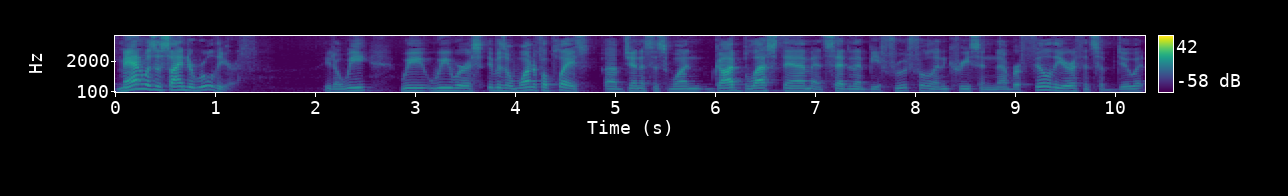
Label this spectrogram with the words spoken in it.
Man was assigned to rule the earth. You know, we, we, we were, it was a wonderful place, uh, Genesis 1. God blessed them and said to them, Be fruitful and increase in number, fill the earth and subdue it,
